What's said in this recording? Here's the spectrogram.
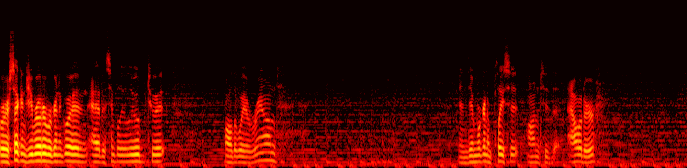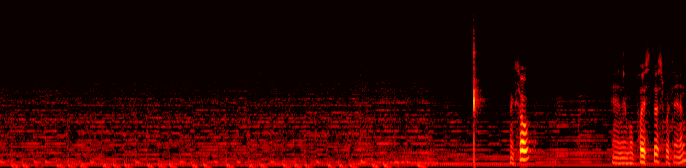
For our second G-rotor, we're going to go ahead and add a assembly lube to it all the way around. And then we're going to place it onto the outer like so. And then we'll place this within,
